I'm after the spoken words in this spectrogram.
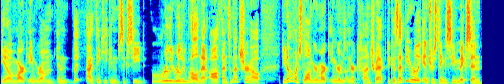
you know Mark Ingram, and the, I think he can succeed really, really well in that offense. I'm not sure how. Do you know how much longer Mark Ingram's under contract? Because that'd be really interesting to see Mixon.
